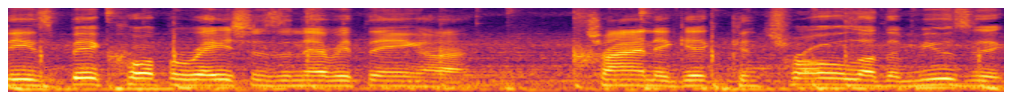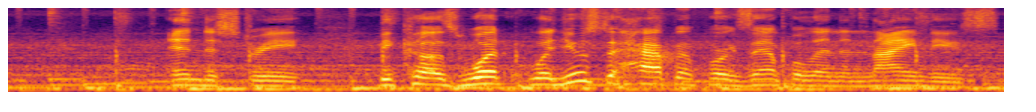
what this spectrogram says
these big corporations and everything are trying to get control of the music industry because what, what used to happen, for example, in the 90s,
